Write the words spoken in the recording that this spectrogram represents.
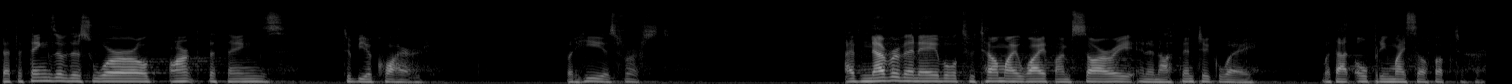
That the things of this world aren't the things to be acquired, but He is first. I've never been able to tell my wife I'm sorry in an authentic way without opening myself up to her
